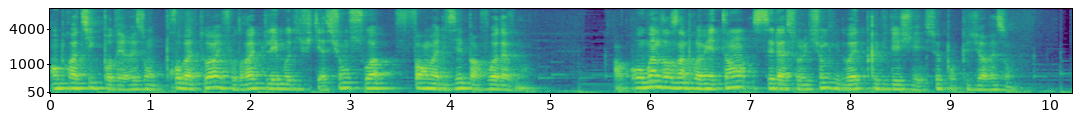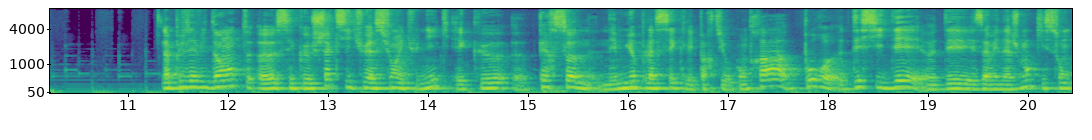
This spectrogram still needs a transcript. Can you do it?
En pratique, pour des raisons probatoires, il faudra que les modifications soient formalisées par voie d'avenant. au moins dans un premier temps, c'est la solution qui doit être privilégiée, ce pour plusieurs raisons. La plus évidente, euh, c'est que chaque situation est unique et que euh, personne n'est mieux placé que les parties au contrat pour euh, décider des aménagements qui sont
